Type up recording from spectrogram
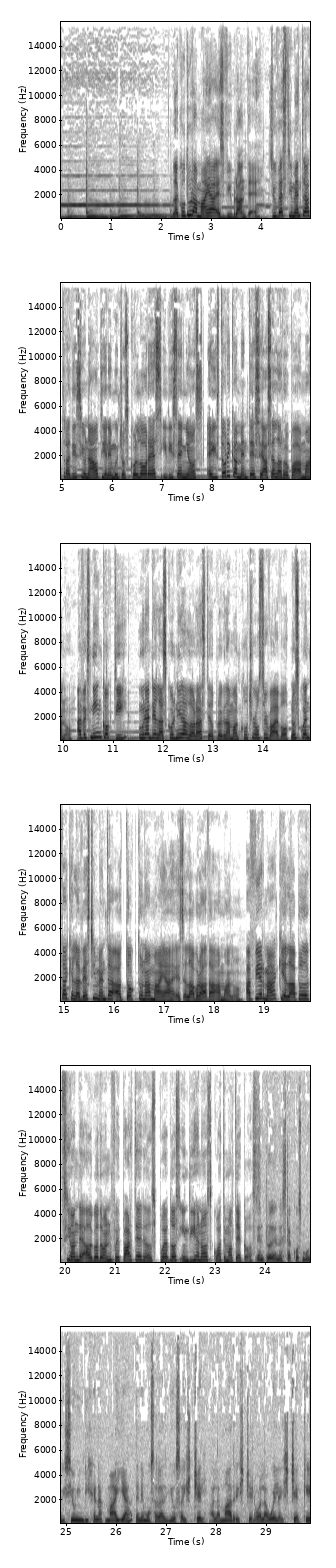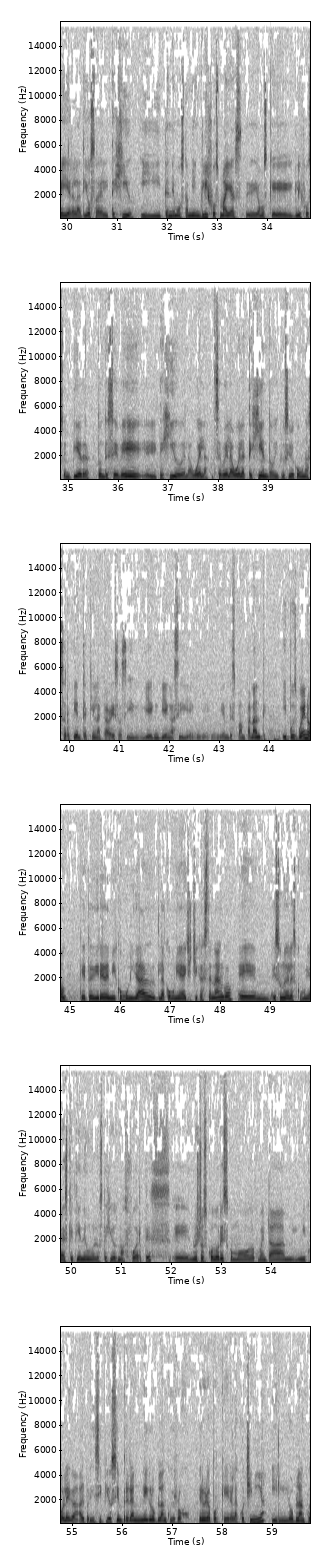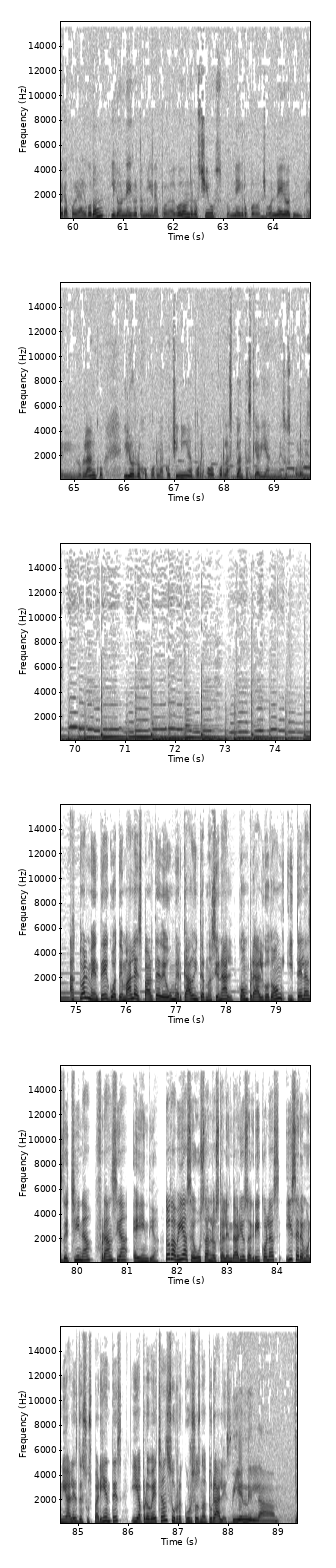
La cultura maya es vibrante. Su vestimenta tradicional tiene muchos colores y diseños e históricamente se hace la ropa a mano. Avexnin Kokti, una de las coordinadoras del programa Cultural Survival nos cuenta que la vestimenta autóctona maya es elaborada a mano. Afirma que la producción de algodón fue parte de los pueblos indígenas guatemaltecos. Dentro de nuestra cosmovisión indígena maya tenemos a la diosa Ischel, a la madre Ischel o a la abuela Ischel, que ella era la diosa del tejido. Y tenemos también glifos mayas, digamos que glifos en piedra, donde se ve el tejido de la abuela. Se ve la abuela tejiendo, inclusive con una serpiente aquí en la cabeza, así bien, bien así, bien, bien, despampanante. Y pues bueno, ¿qué te diré de mi comunidad? La comunidad de Chichicastenango eh, es una de las comunidades que tiene uno de los tejidos más fuertes. Eh, nuestros colores, como documentaba mi colega, al principio siempre eran negro, blanco y rojo pero era porque era la cochinilla y lo blanco era por el algodón y lo negro también era por el algodón de los chivos, lo negro por el chivo negro, el, lo blanco y lo rojo por la cochinilla por, o por las plantas que habían en esos colores. Actualmente, Guatemala es parte de un mercado internacional. Compra algodón y telas de China, Francia e India. Todavía se usan los calendarios agrícolas y ceremoniales de sus parientes y aprovechan sus recursos naturales. Viene la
